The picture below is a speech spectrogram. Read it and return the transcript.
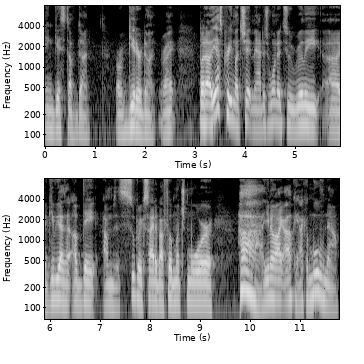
and get stuff done or get her done, right? But uh, that's pretty much it, man. I just wanted to really uh, give you guys an update. I'm just super excited. I feel much more, ah, you know, like, okay, I can move now.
